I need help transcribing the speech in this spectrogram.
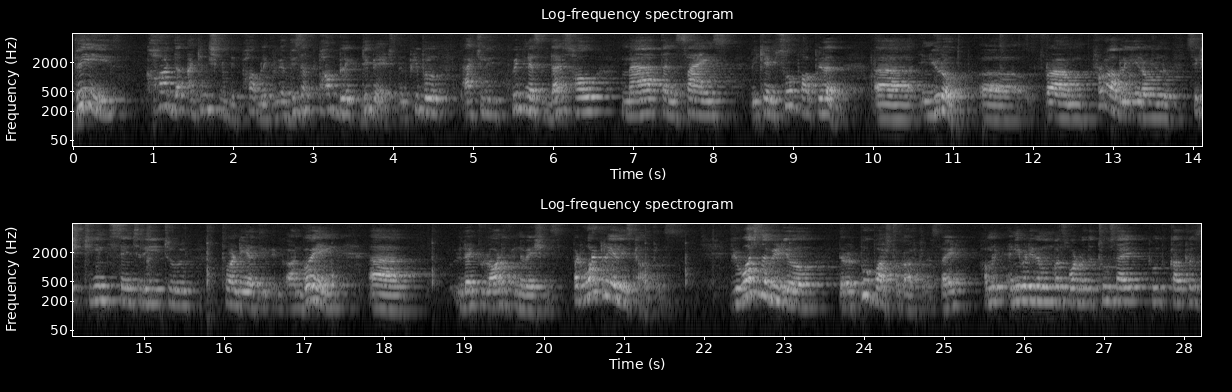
these caught the attention of the public because these are public debates that people actually witness. That's how math and science became so popular uh, in Europe uh, from probably around 16th century to 20th ongoing uh, led to a lot of innovations. But what really is calculus? If you watch the video, there are two parts to calculus, right? How many? Anybody remembers what were the two side, two calculus,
